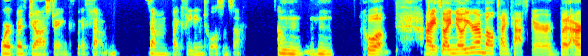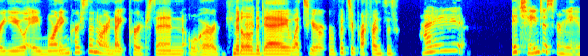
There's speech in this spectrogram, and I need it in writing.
work with jaw strength with um some like feeding tools and stuff. Oh. Mhm, mhm. Cool. All right. So I know you're a multitasker, but are you a morning person or a night person or middle of the day? What's your what's your preferences? I it changes for me.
